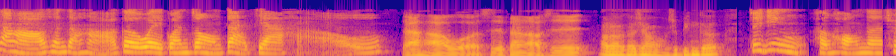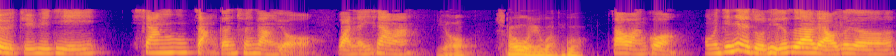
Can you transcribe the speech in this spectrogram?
长好，村长好，各位观众大家好。大家好，我是芬老师。Hello，大家好，我是斌哥。最近很红的 ChatGPT，乡长跟村长有玩了一下吗？有，稍微玩过。稍微玩过。我们今天的主题就是要聊这个。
